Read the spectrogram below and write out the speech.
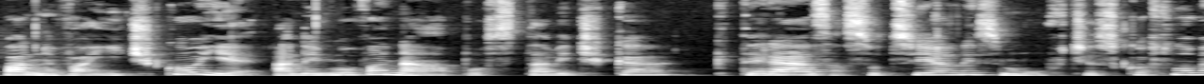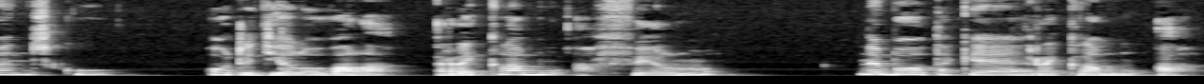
Pan Vajíčko je animovaná postavička, která za socialismu v Československu oddělovala reklamu a film, nebo také reklamu a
